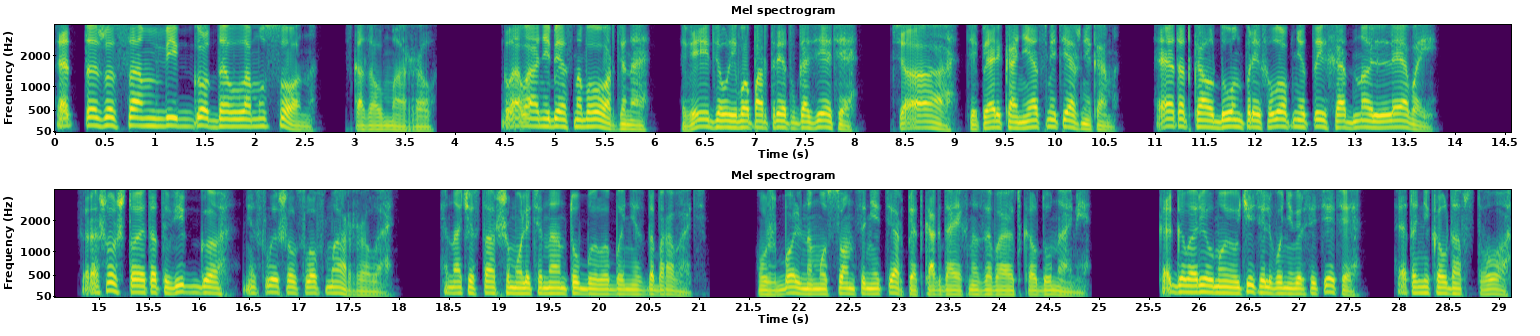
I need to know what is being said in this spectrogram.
«Это же сам Вигго де Ламусон», — сказал Маррел. «Глава Небесного Ордена. Видел его портрет в газете. Все, теперь конец мятежникам. Этот колдун прихлопнет их одной левой. Хорошо, что этот Вигго не слышал слов Маррелла, иначе старшему лейтенанту было бы не сдобровать. Уж больному солнце не терпят, когда их называют колдунами. Как говорил мой учитель в университете, это не колдовство,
